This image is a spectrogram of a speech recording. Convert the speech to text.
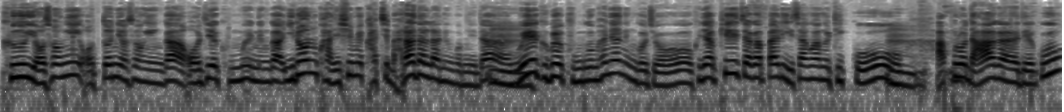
그 여성이 어떤 여성인가 어디에 근무했는가 이런 관심을 갖지 말아달라는 겁니다. 음. 왜 그걸 궁금하냐는 거죠. 그냥 피해자가 빨리 이 상황을 딛고 음. 앞으로 나아가야 되고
